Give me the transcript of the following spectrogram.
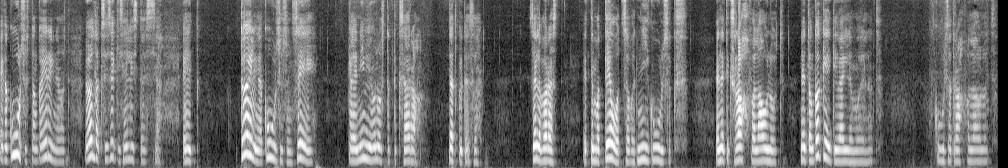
ega kuulsust on ka erinevat. Öeldakse isegi sellist asja, et tõeline kuulsus on see, kelle nimi unustatakse ära. tead, kuidas või? sellepärast, et tema teod saavad nii kuulsaks. ja näiteks rahvalaulud, need on ka keegi välja mõelnud. kuulsad rahvalaulud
